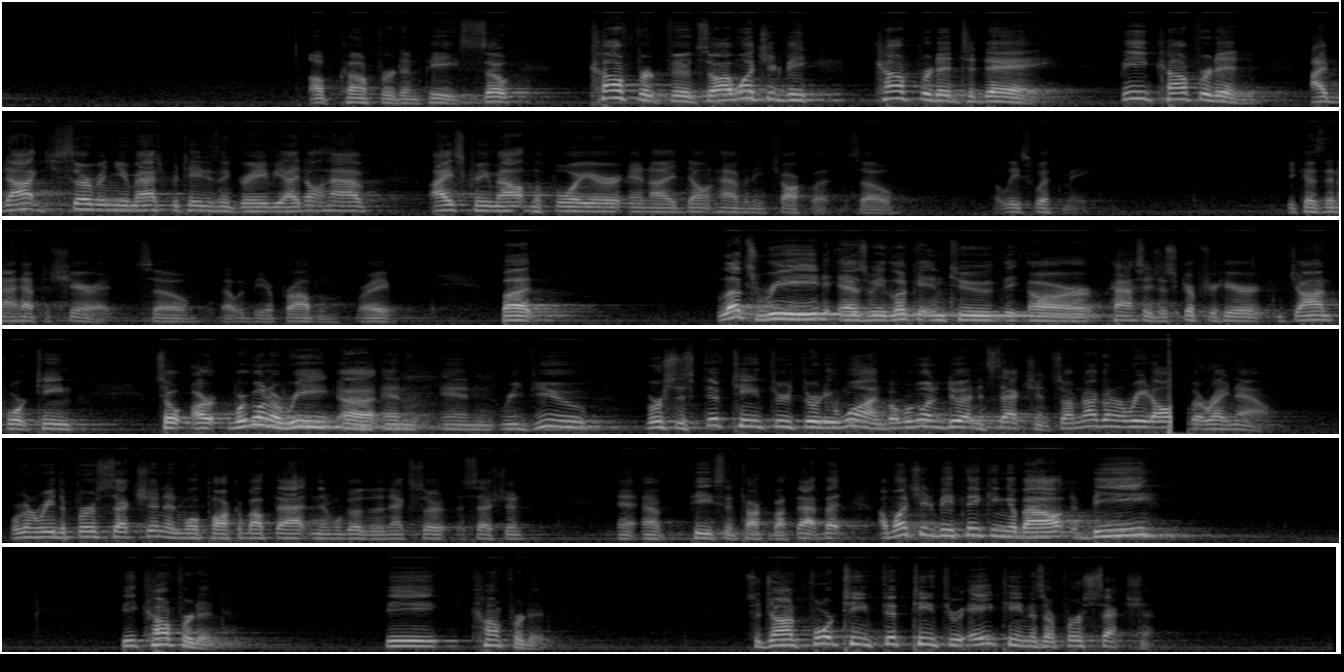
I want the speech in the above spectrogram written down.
of comfort and peace. So, comfort food. So, I want you to be comforted today. Be comforted. I'm not serving you mashed potatoes and gravy. I don't have ice cream out in the foyer, and I don't have any chocolate. So, at least with me. Because then I'd have to share it. So, that would be a problem, right? But let's read as we look into the, our passage of Scripture here, John 14. So our, we're going to read uh, and, and review verses 15 through 31, but we're going to do it in sections. So I'm not going to read all of it right now. We're going to read the first section, and we'll talk about that, and then we'll go to the next session, uh, piece, and talk about that. But I want you to be thinking about be, be comforted. Be comforted. So, John 14, 15 through 18 is our first section.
